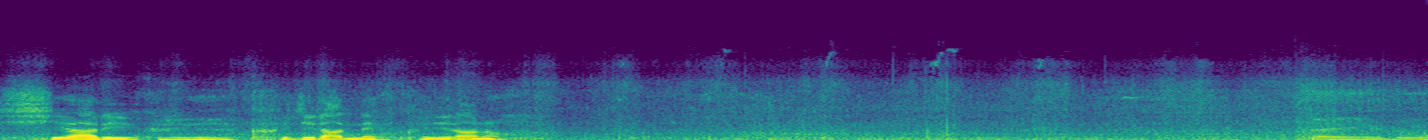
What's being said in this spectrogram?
씨알이 그래 크질 않네 크질 않아. 아이고.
